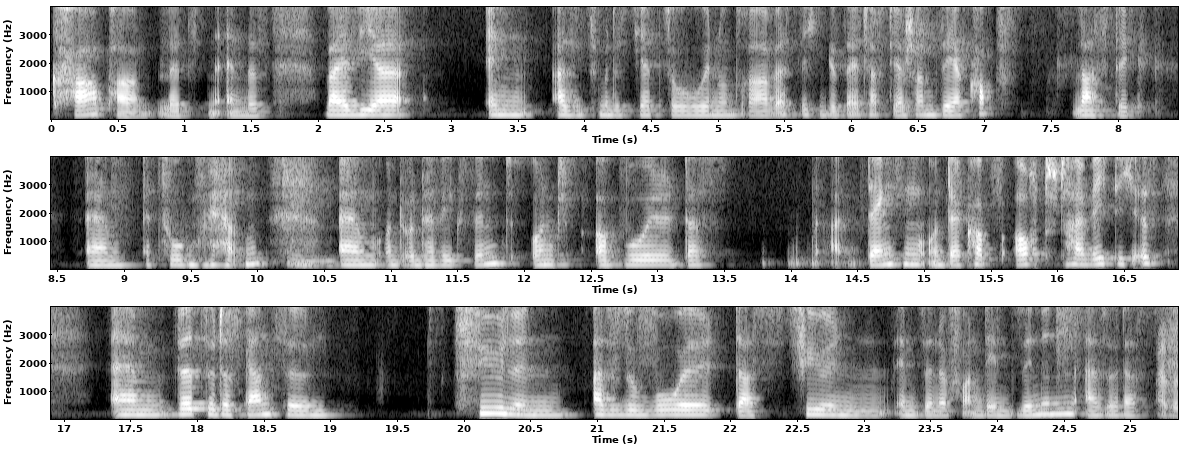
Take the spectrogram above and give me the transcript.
Körper letzten Endes, weil wir in, also zumindest jetzt so in unserer westlichen Gesellschaft ja schon sehr kopflastig ähm, erzogen werden mhm. ähm, und unterwegs sind. Und obwohl das Denken und der Kopf auch total wichtig ist, ähm, wird so das ganze Fühlen, also sowohl das Fühlen im Sinne von den Sinnen, also das also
